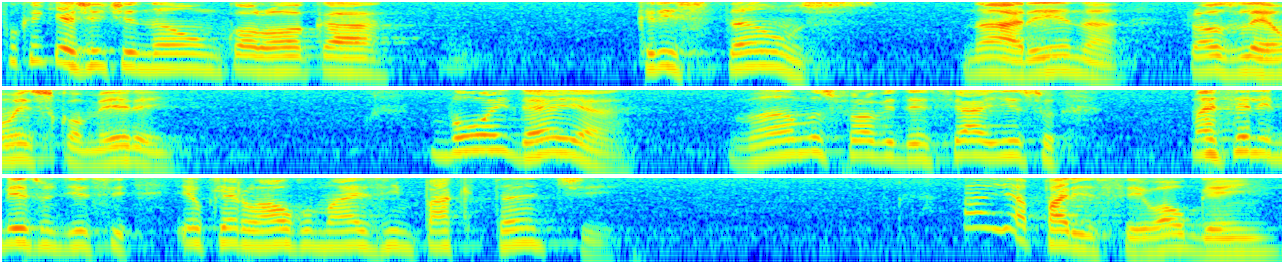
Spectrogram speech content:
por que, que a gente não coloca cristãos na arena para os leões comerem? Boa ideia, vamos providenciar isso. Mas ele mesmo disse: eu quero algo mais impactante. Aí apareceu alguém,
